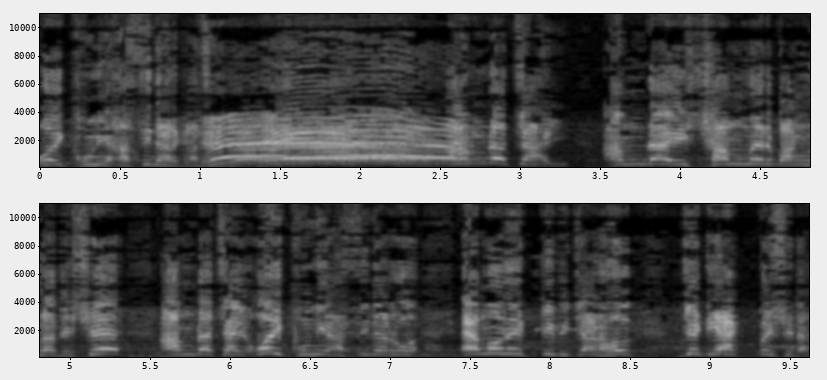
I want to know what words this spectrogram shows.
ওই খুনি হাসিনার কাছে আমরা চাই আমরা এই সাম্যের বাংলাদেশে আমরা চাই ওই খুনি হাসিনারও এমন একটি বিচার হোক যেটি এক পেশে না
